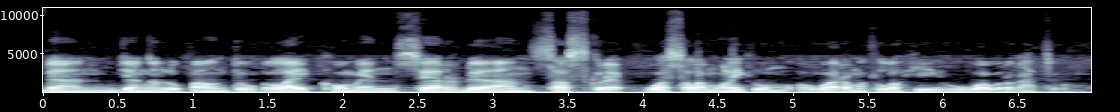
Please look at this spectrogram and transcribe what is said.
Dan jangan lupa untuk like, comment, share, dan subscribe. Wassalamualaikum warahmatullahi wabarakatuh.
